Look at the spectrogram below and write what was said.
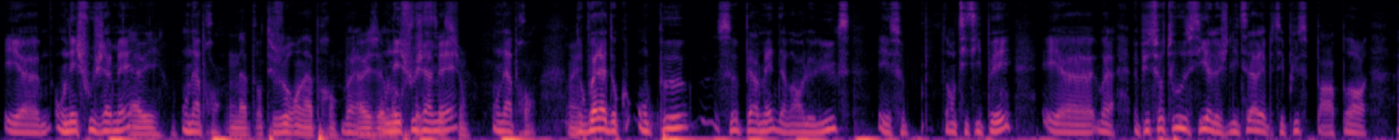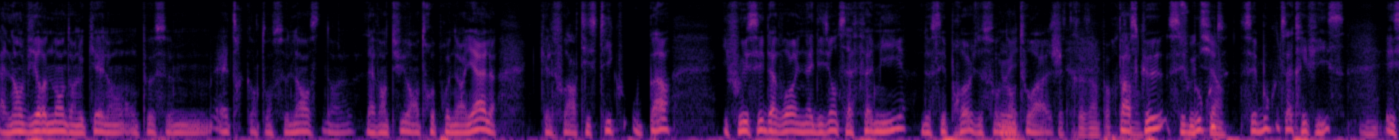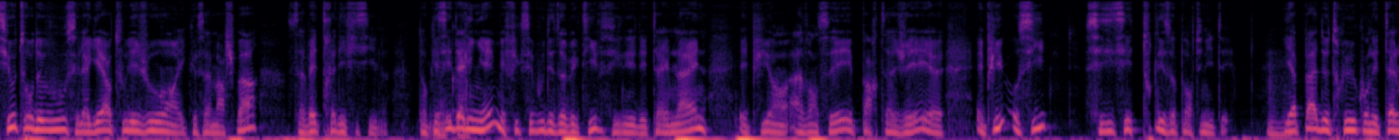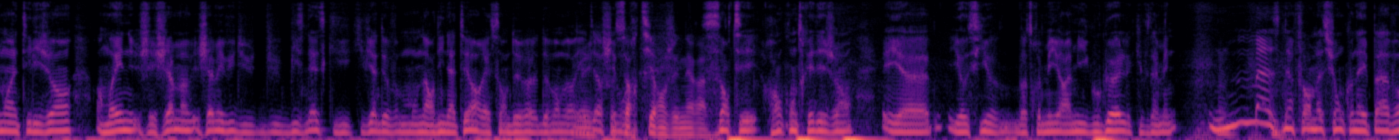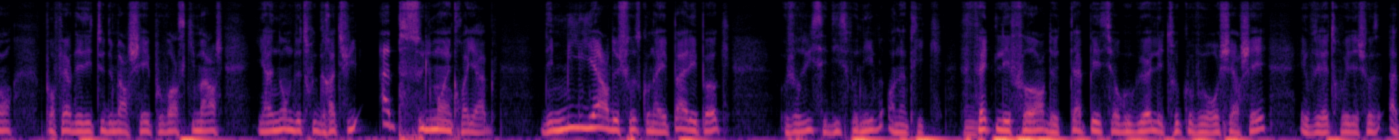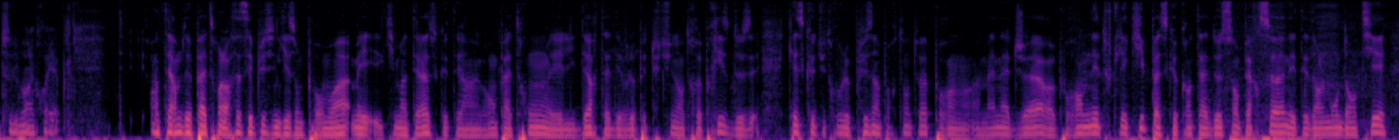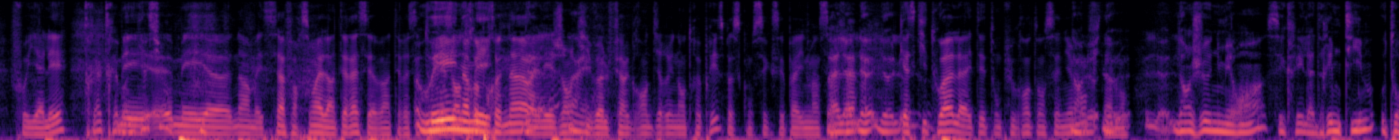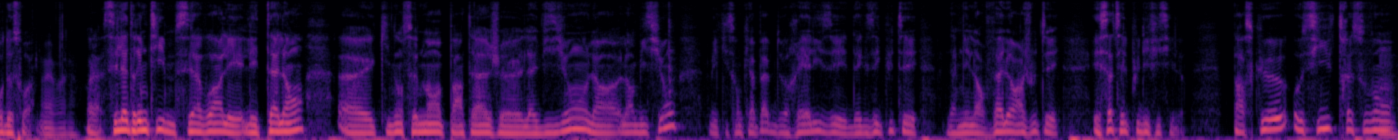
et euh, on n'échoue jamais, Ah oui, on apprend. on apprend, toujours on apprend. Voilà, Ah oui, on n'échoue jamais. on apprend. Ouais. Donc voilà, donc on peut se permettre d'avoir le luxe et se anticiper. Et euh, voilà. Et puis surtout aussi, je dis ça, c'est plus par rapport à l'environnement dans lequel on, on peut se être quand on se lance dans l'aventure entrepreneuriale, qu'elle soit artistique ou pas. Il faut essayer d'avoir une adhésion de sa famille, de ses proches, de son Oui, entourage. C'est très important. Parce que c'est beaucoup, de- beaucoup de sacrifices. Mm. Et si autour de vous, c'est la guerre tous les jours et que ça marche pas, ça va être très difficile. Donc essayez d'aligner, mais fixez-vous des objectifs, fixez des timelines, et puis avancez, partagez. euh, et puis aussi, saisissez toutes les opportunités. Mhm. Il n'y a pas de truc, on est tellement intelligent. En moyenne, j'ai jamais, jamais vu du, du business qui, qui vient devant mon ordinateur en restant de- devant mon Oui, ordinateur chez moi. sortir en général. Sortez, rencontrez des gens. Et euh, il y a aussi euh, votre meilleur ami Google qui vous amène une masse d'informations qu'on n'avait pas avant pour faire des études de marché, pour voir ce qui marche. Il y a un nombre de trucs gratuits absolument incroyable. Des milliards de choses qu'on n'avait pas à l'époque. Aujourd'hui, c'est disponible en un clic. Mm. Faites l'effort de taper sur Google les trucs que vous recherchez et vous allez trouver des choses absolument incroyables. En termes de patron, alors ça c'est plus une question pour moi, mais qui m'intéresse parce que tu es un grand patron et leader, tu as développé toute une entreprise. De... Qu'est-ce que tu trouves le plus important toi pour un, un manager, pour emmener toute l'équipe? Parce que quand tu as 200 personnes et tu es dans le monde entier, faut y aller. Très très bonne mais question. euh, mais euh, non, mais ça forcément elle intéresse et elle va intéresser tous les non, mais- entrepreneurs et les gens ouais. qui veulent faire grandir une entreprise parce qu'on sait que c'est pas une mince Bah, affaire. Qu'est-ce qui toi a été ton plus grand enseignement non, finalement? le- le- L'enjeu numéro un, c'est créer la Dream Team autour de soi. Ouais, voilà. Voilà, c'est la Dream Team, c'est avoir les, les talents euh, qui non seulement partagent euh, la vision, la- l'ambition, mais qui sont capables de réaliser, d'exécuter, d'amener leur valeur ajoutée. Et ça, c'est le plus difficile. Parce que aussi, très souvent, Mm.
